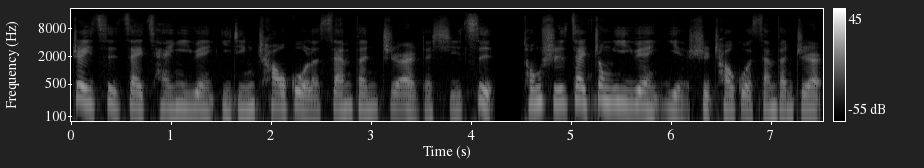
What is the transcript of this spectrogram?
这一次在参议院已经超过了三分之二的席次，同时在众议院也是超过三分之二。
